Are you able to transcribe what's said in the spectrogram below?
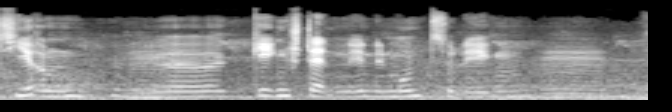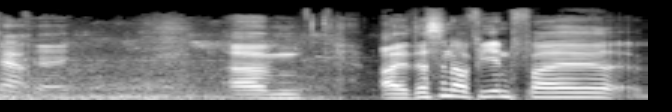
Tieren, äh, Gegenständen in den Mund zu legen. Ja. Okay. Ähm, also das sind auf jeden Fall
